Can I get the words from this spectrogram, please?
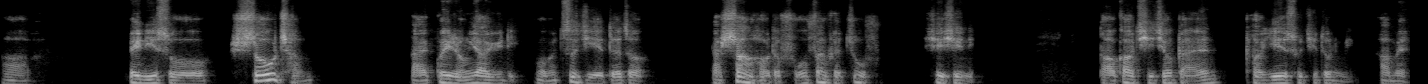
啊，被你所收成。来归荣耀于你，我们自己也得着那上好的福分和祝福。谢谢你，祷告祈求感恩，靠耶稣基督的名，阿门。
